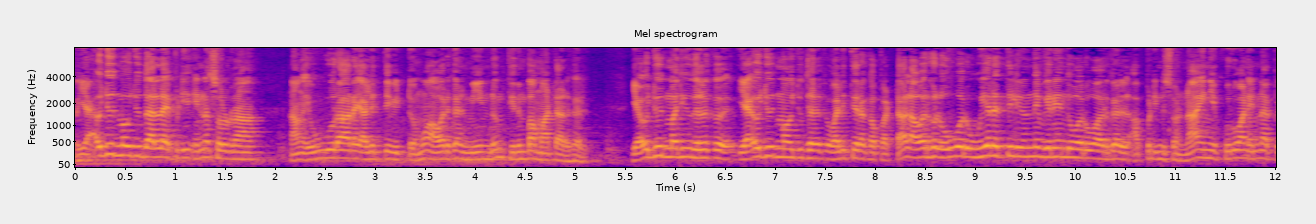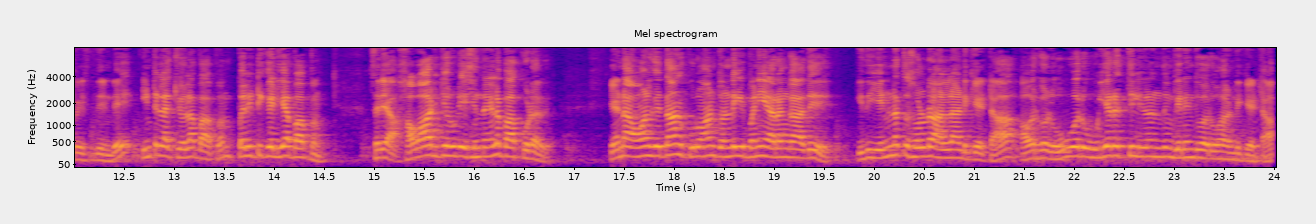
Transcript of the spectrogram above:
இப்போ யஜூத் மௌஜூத் அல்ல எப்படி என்ன சொல்கிறான் நாங்கள் எவ்வூராரை அழித்து விட்டோமோ அவர்கள் மீண்டும் திரும்ப மாட்டார்கள். யஜூத் மஜூதலுக்கு யஜூத் மௌஜூதலுக்கு வழி திறக்கப்பட்டால் அவர்கள் ஒவ்வொரு உயரத்தில் இருந்து விரைந்து வருவார்கள் அப்படின்னு சொன்னா இனி குருவான் என்ன பேசுதுன்னு இன்டலெக்சுவலா பார்ப்போம் பொலிட்டிக்கலியா பார்ப்போம். சரியா? ஹவார்ஜருடைய சிந்தனையில பார்க்க கூடாது ஏன்னா அவனுக்கு தான் குருவான் தொண்டைக்கு பணி இறங்காது இது என்னத்தை சொல்றான் அல்லான்னு கேட்டா அவர்கள் ஒவ்வொரு உயரத்தில் இருந்தும் விரைந்து வருவார்னு கேட்டா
